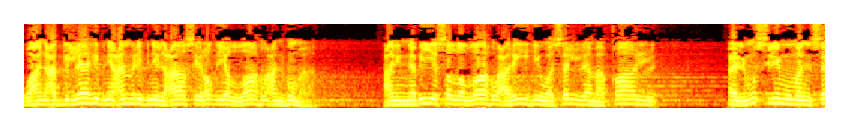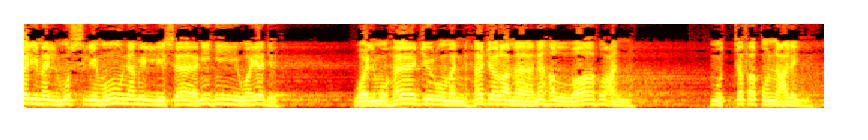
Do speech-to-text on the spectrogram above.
وعن عبد الله بن عمرو بن العاص رضي الله عنهما عن النبي صلى الله عليه وسلم قال المسلم من سلم المسلمون من لسانه ويده والمهاجر من هجر ما نهى الله عنه. متفق عليه.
